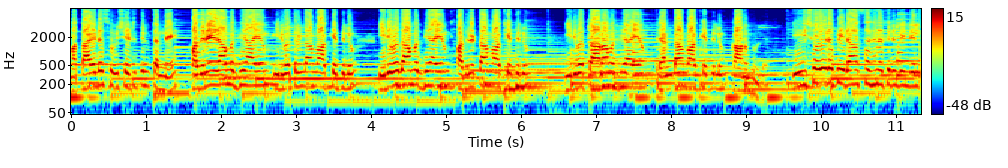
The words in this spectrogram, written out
മത്തായുടെ സുവിശേഷത്തിൽ തന്നെ പതിനേഴാം അധ്യായം ഇരുപത്തിരണ്ടാം വാക്യത്തിലും ഇരുപതാം അധ്യായം പതിനെട്ടാം വാക്യത്തിലും ഇരുപത്തി ആറാം അധ്യായം രണ്ടാം വാക്യത്തിലും കാണുന്നുണ്ട്. ഈശോയുടെ പീഡാസഹനത്തിന് പിന്നിൽ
